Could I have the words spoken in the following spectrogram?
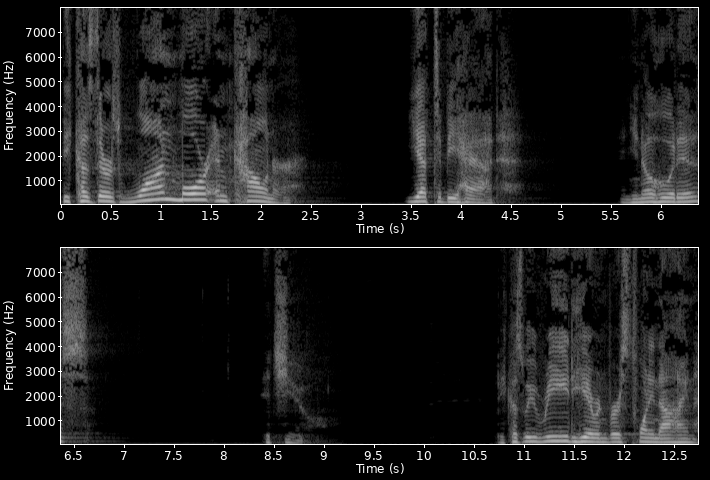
because there's one more encounter yet to be had. And you know who it is? It's you. Because we read here in verse 29,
